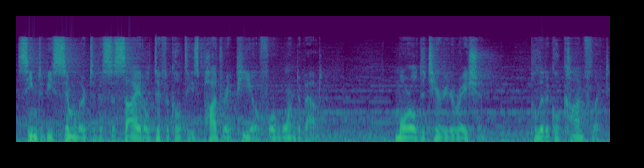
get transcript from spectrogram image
seem to be similar to the societal difficulties Padre Pio forewarned about. Moral deterioration, political conflict,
